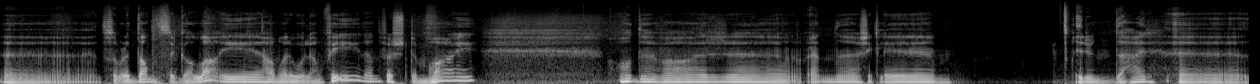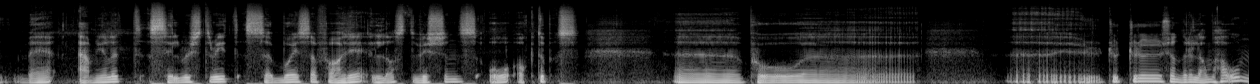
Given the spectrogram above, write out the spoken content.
Eh, så var det dansegalla i Hamar OL Amfi den 1. mai. Og det var eh, en skikkelig runde her eh, med Amulet, Silver Street, Subway Safari, Lost Visions og Octopus. På Søndre Landhallen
